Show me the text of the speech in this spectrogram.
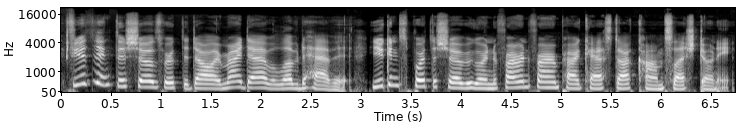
If you think this show is worth the dollar, my dad would love to have it. You can support the show by going to farmertofarmerpodcast.com slash donate.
